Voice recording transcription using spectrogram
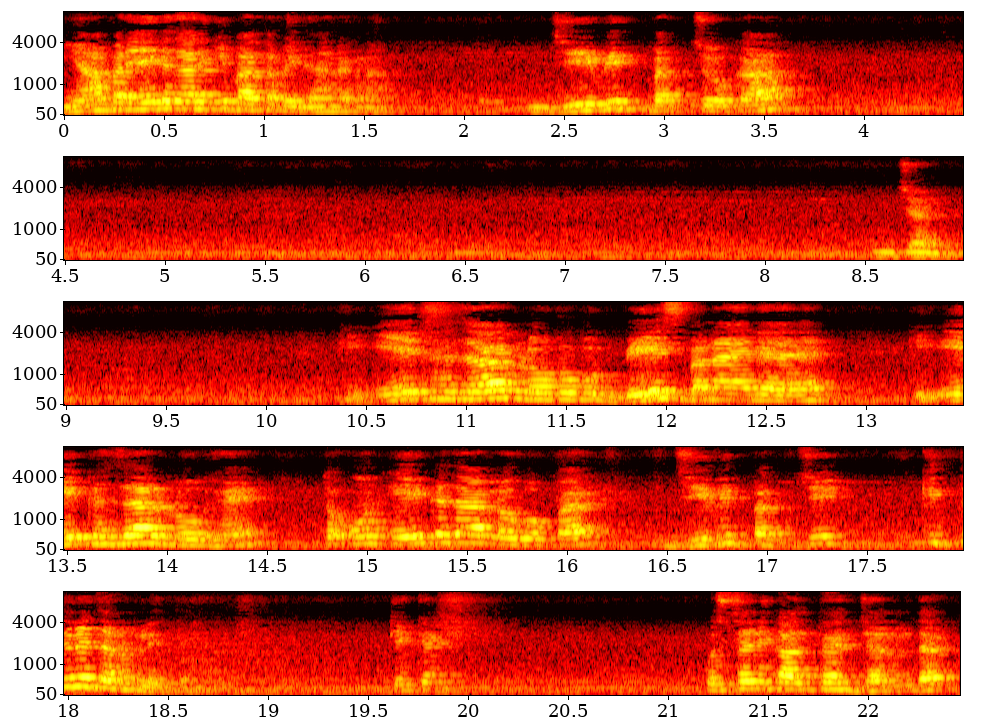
यहाँ पर एक हज़ार की बात अभी ध्यान रखना। जीवित बच्चों का जन्म। कि एक हज़ार लोगों को बेस बनाया गया है कि एक हज़ार लोग हैं तो उन एक हज़ार लोगों पर जीवित बच्चे कितने जन्म लेते हैं? ठीक है? उससे निकालते हैं जन्म दर।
